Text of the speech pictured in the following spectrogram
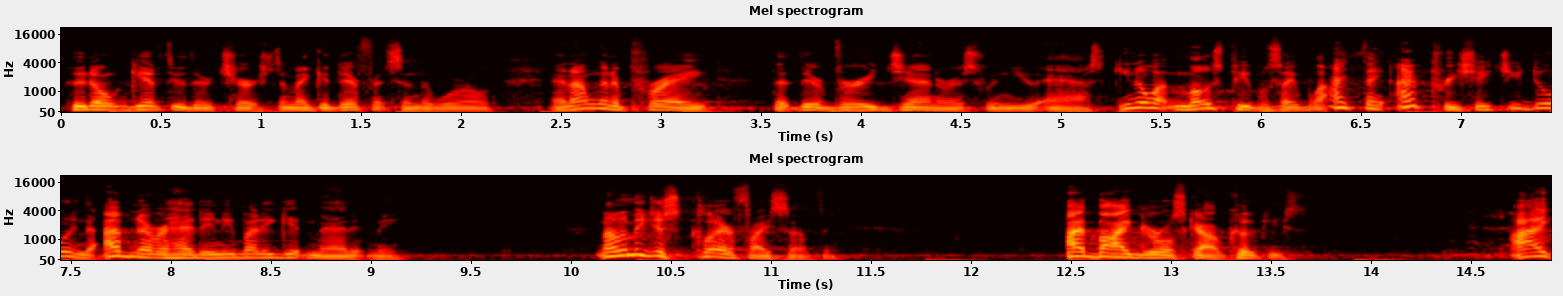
who don't give through their church to make a difference in the world. And I'm gonna pray that they're very generous when you ask. You know what? Most people say, Well, I think I appreciate you doing that. I've never had anybody get mad at me. Now, let me just clarify something. I buy Girl Scout cookies. I,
